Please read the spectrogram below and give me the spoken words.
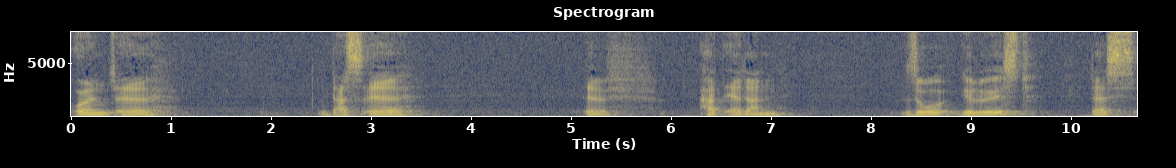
Und äh, das äh, äh, hat er dann so gelöst, dass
